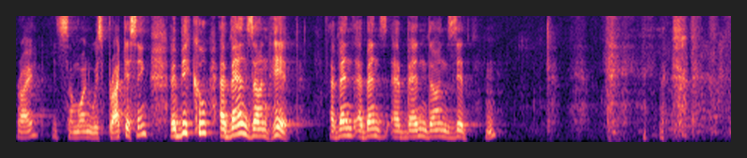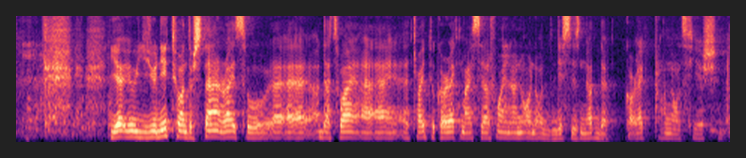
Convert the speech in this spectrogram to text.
right? It's someone who is practicing. A bhikkhu abandons it, abandons, abandons it. Hmm? yeah, you, you need to understand, right? So uh, uh that's why I, I, try to correct myself when I know, no, this is not the correct pronunciation.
